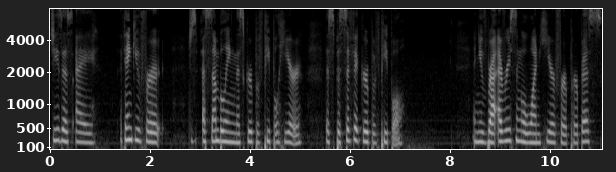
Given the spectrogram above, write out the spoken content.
Jesus, I thank you for just assembling this group of people here, this specific group of people. And you've brought every single one here for a purpose.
